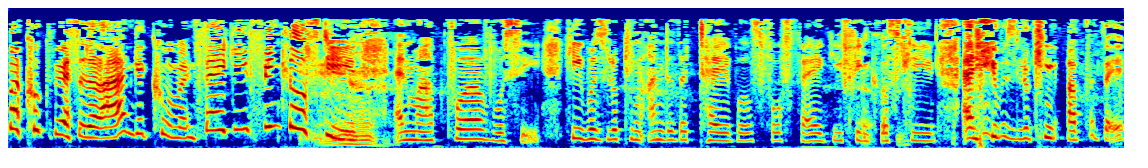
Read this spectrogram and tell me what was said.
mal guck, wer ist da reingekommen? Fagi Finkelstein. And my poor Wussi, he was looking under the tables for Fagi Finkelstein and he was looking up at the,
